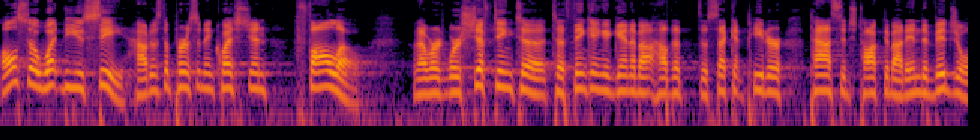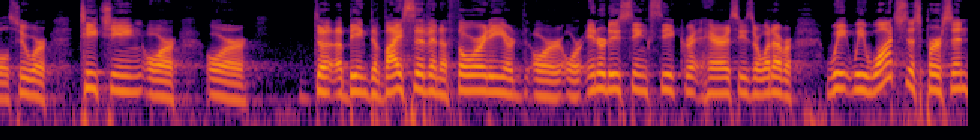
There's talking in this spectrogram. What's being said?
Also, what do you see? How does the person in question follow? Now we're, we're shifting to, to thinking again about how the, the second Peter passage talked about individuals who were teaching or, or de, uh, being divisive in authority or, or, or introducing secret heresies or whatever. We, we watch this person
